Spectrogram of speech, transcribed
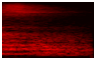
parasol.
